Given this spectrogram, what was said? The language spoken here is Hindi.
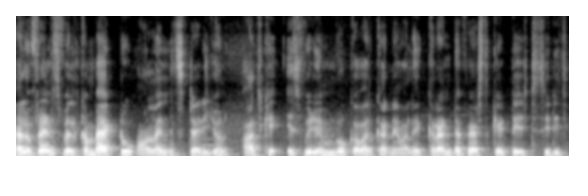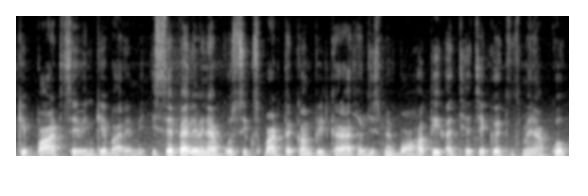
Hello friends welcome back to online study zone आज के इस वीडियो में हम लोग कवर करने वाले हैं करंट अफेयर्स के टेस्ट सीरीज़ के पार्ट सेवन के बारे में। इससे पहले मैंने आपको सिक्स पार्ट तक कंप्लीट कराया था, जिसमें बहुत ही अच्छे अच्छे क्वेश्चंस मैंने आपको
